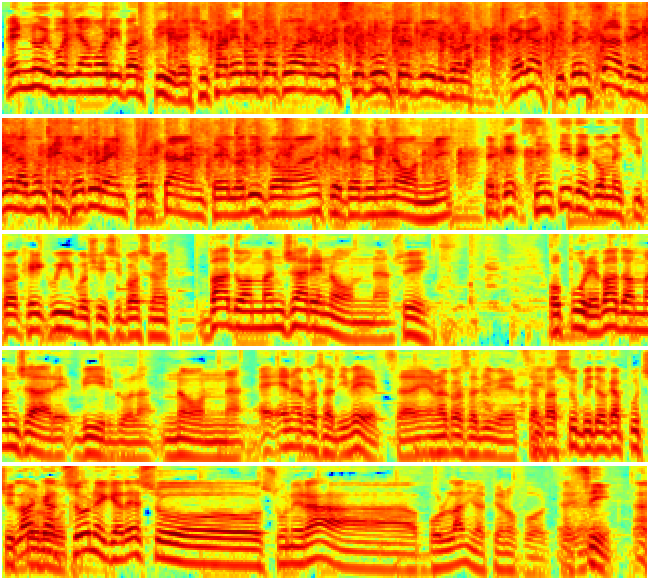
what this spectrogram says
E noi vogliamo ripartire, ci faremo tatuare questo punto e virgola. Ragazzi, pensate che la punteggiatura è importante, lo dico anche per le nonne, perché sentite come si può, che equivoci si possono... Vado a mangiare nonna. Sì. Oppure vado a mangiare, virgola, nonna. È è una cosa diversa, è una cosa diversa. Fa subito cappuccetto La rosso. canzone che adesso suonerà Bollani al pianoforte. Eh, sì. Ah,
